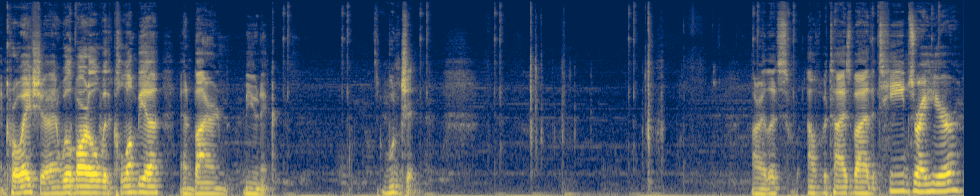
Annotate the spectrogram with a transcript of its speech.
and Croatia. And Will Bartle with Colombia and Bayern Munich. Munchen. All right, let's alphabetize by the teams right here.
